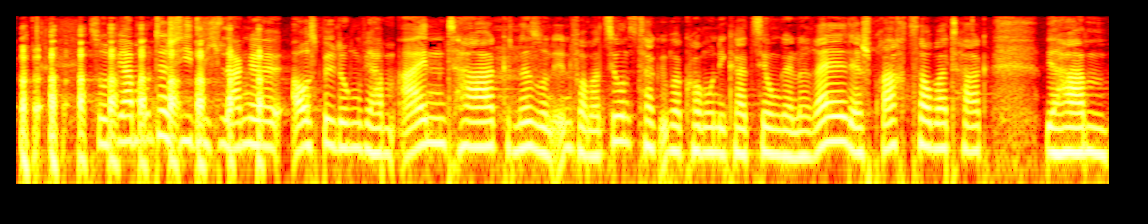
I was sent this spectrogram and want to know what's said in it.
so, wir haben unterschiedlich lange Ausbildungen. Wir haben einen Tag, ne, so einen Informationstag über Kommunikation generell, der Sprachzaubertag. Wir haben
